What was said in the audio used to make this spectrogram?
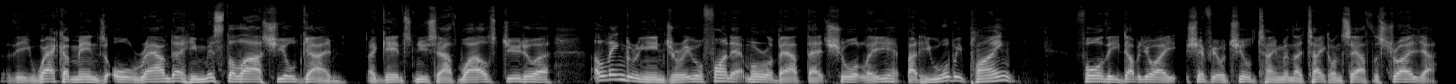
the WACA men's all rounder. He missed the last Shield game against New South Wales due to a, a lingering injury. We'll find out more about that shortly, but he will be playing for the WA Sheffield Shield team when they take on South Australia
